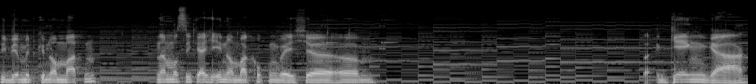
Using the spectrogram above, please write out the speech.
die wir mitgenommen hatten. Und dann muss ich gleich eh nochmal gucken, welche, ähm... Gengar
